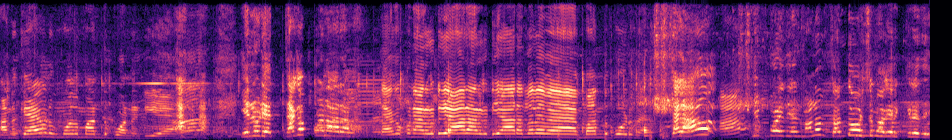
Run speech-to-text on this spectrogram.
அந்த கேவனுக்கு முதல் மருந்து போனடியே என்னுடைய தகப்பனார் அவன். தகப்பனா இருக்கட்டும் யாரா இருக்கட்டும் யாரா இருந்தாலும் மருந்து போடுவேன். இப்போது என் மனம் சந்தோஷமாக இருக்கிறது.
